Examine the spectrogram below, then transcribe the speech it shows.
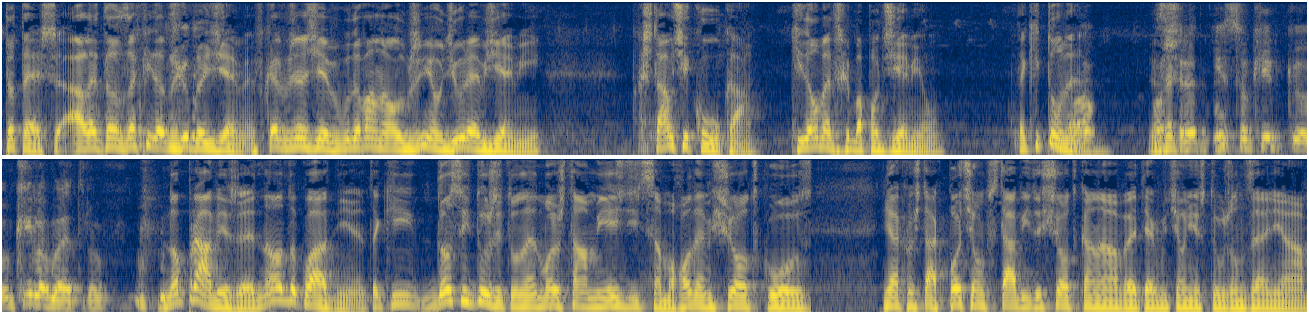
To też, ale to za chwilę do tego dojdziemy. W każdym razie wybudowano olbrzymią dziurę w ziemi, w kształcie kółka. Kilometr chyba pod ziemią. Taki tunel. O, Za- średnicy kilku kilometrów. No prawie, że, no dokładnie. Taki dosyć duży tunel, możesz tam jeździć samochodem w środku, jakoś tak, pociąg wstawić do środka nawet, jak wyciągniesz te urządzenia.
